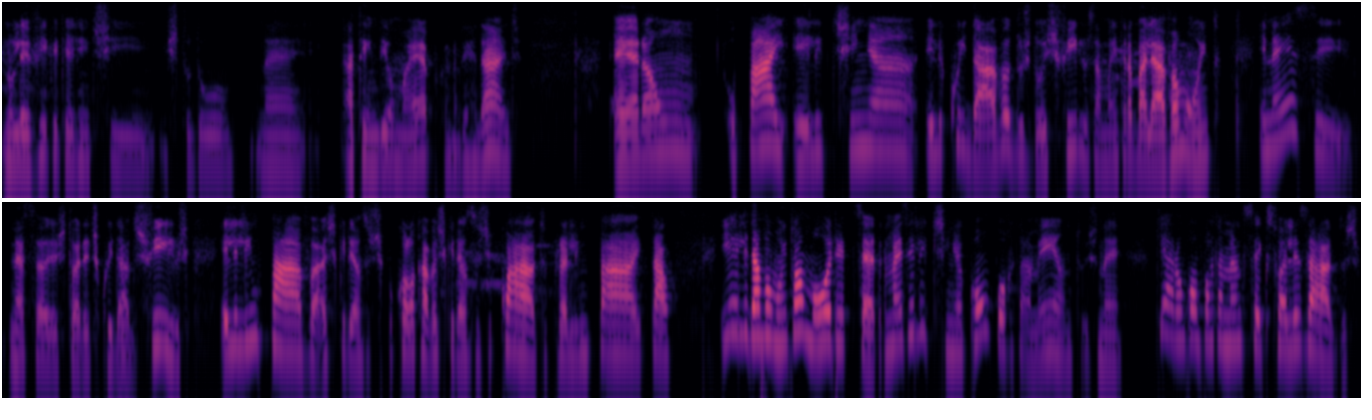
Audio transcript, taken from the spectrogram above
no Levica que a gente estudou, né, atendeu uma época, na verdade, era um, o pai, ele tinha, ele cuidava dos dois filhos, a mãe trabalhava muito, e nesse, nessa história de cuidar dos filhos, ele limpava as crianças, tipo, colocava as crianças de quatro para limpar e tal. E ele dava muito amor, etc. Mas ele tinha comportamentos, né, que eram comportamentos sexualizados.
